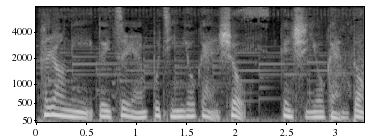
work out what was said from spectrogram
它让你对自然不仅有感受，更是有感动。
